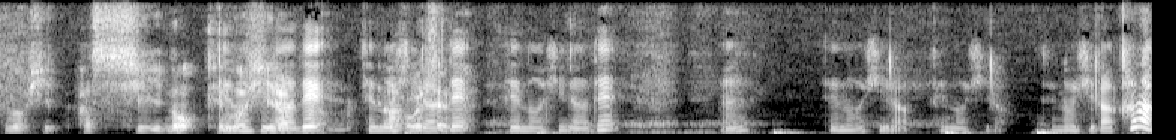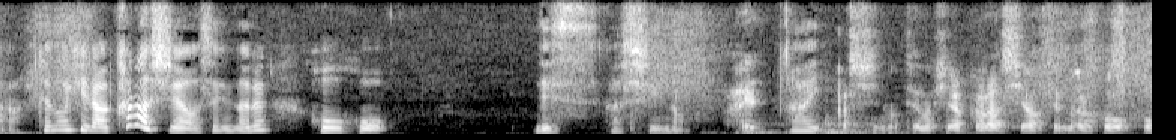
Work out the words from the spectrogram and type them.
手のひ、歌詞の手手ののひらで、手のひらで、手のひらで、え？手のひら、手のひら、手のひらからか。手のひらから幸せになる方法です。歌詞の。はい。はい。歌詞の手のひらから幸せになる方法。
